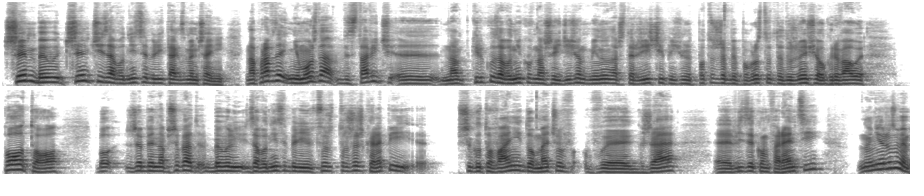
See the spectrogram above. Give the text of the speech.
Czym, były, czym ci zawodnicy byli tak zmęczeni? Naprawdę nie można wystawić e, na kilku zawodników na 60 minut, na 45 minut po to, żeby po prostu te drużyny się ogrywały po to, bo żeby na przykład zawodnicy byli tro, troszeczkę lepiej e, przygotowani do meczów w grze e, w lidze konferencji. No nie rozumiem.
